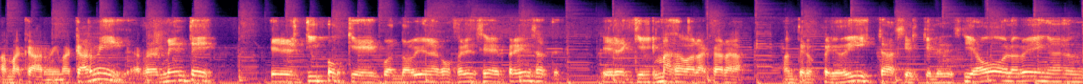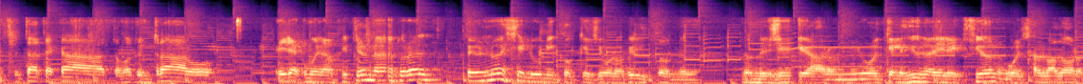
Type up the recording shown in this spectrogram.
a McCartney. McCartney realmente era el tipo que cuando había una conferencia de prensa era el que más daba la cara ante los periodistas y el que les decía, hola, vengan, sentate acá, tomate un trago. Era como el anfitrión natural, pero no es el único que llevó los Beatles donde, donde llegaron, o el que les dio una dirección, o el salvador.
